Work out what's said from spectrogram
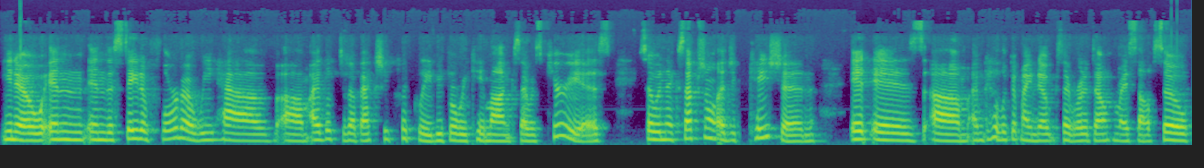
You know, in, in the state of Florida, we have, um, I looked it up actually quickly before we came on because I was curious. So in exceptional education, it is, um, I'm going to look at my note because I wrote it down for myself. So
